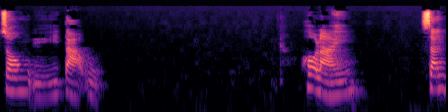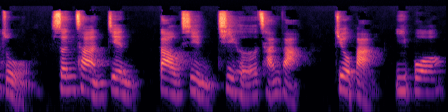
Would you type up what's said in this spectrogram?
终于大悟。后来三祖深忏见道信契合禅法，就把衣钵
